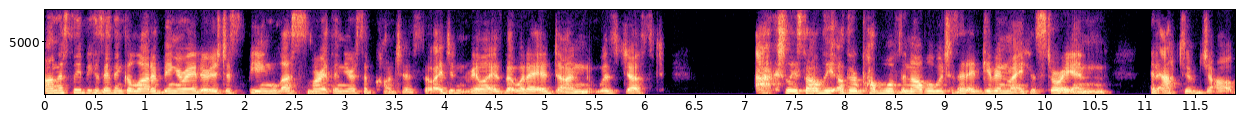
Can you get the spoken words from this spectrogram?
honestly, because I think a lot of being a writer is just being less smart than your subconscious. So I didn't realize that what I had done was just actually solve the other problem of the novel, which is that I'd given my historian an active job.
